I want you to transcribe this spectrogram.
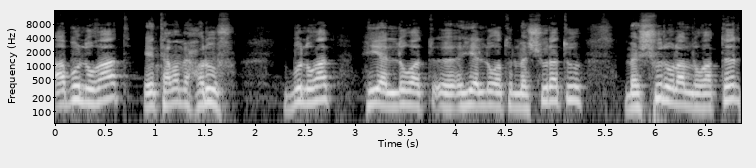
Abu lugat yani tamamen huruf. Bu lugat هي اللغة هي اللغة المشهورة meşhur olan lugattır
